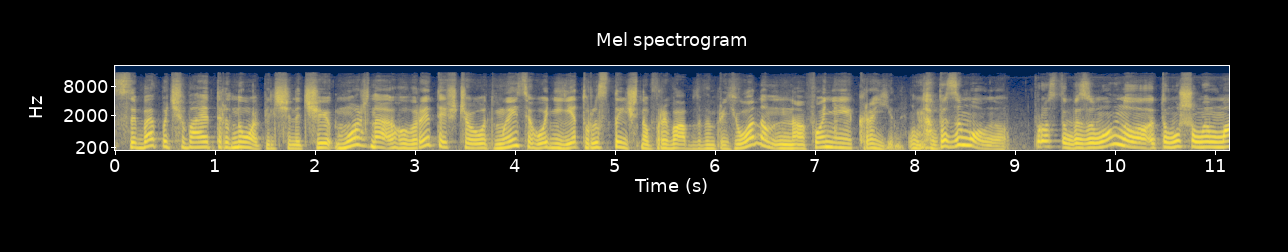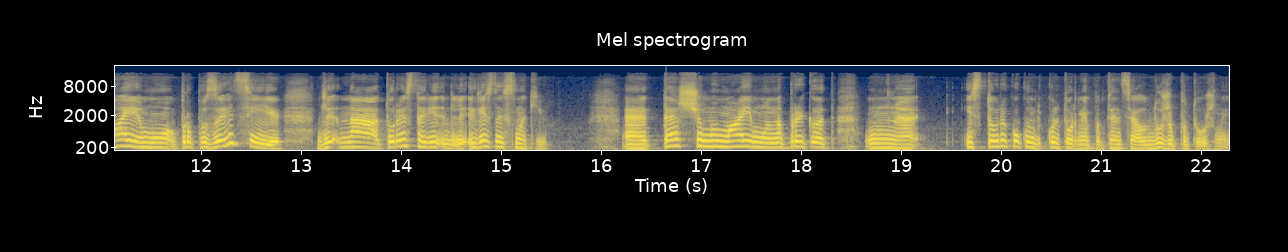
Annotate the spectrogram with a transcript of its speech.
себе почуває Тернопільщина? Чи можна говорити, що от ми сьогодні є туристично привабливим регіоном на фоні країни? Та безумовно. Просто безумовно, тому що ми маємо пропозиції для на туриста різних смаків. Е, Те, що ми маємо, наприклад, історико-культурний потенціал дуже потужний.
